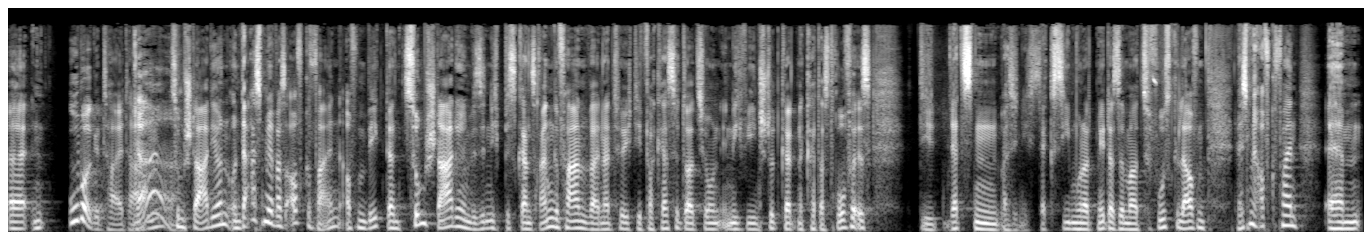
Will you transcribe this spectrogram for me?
äh, ein Uber geteilt haben Ja. zum Stadion. Und da ist mir was aufgefallen auf dem Weg dann zum Stadion. Wir sind nicht bis ganz rangefahren, weil natürlich die Verkehrssituation ähnlich wie in Stuttgart eine Katastrophe ist. Die letzten, weiß ich nicht, 600, 700 Meter sind wir zu Fuß gelaufen. Da ist mir aufgefallen, ähm,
